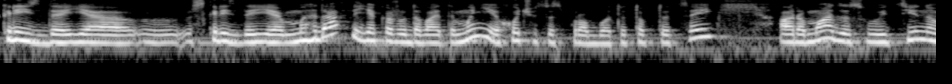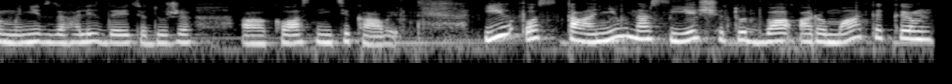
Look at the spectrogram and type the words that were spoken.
крізь, де є, е, скрізь, де є мигдаль, я кажу, давайте мені, я хочу це спробувати. Тобто цей аромат за свою ціну мені взагалі здається дуже класний і цікавий. І останній в нас є ще тут два ароматики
